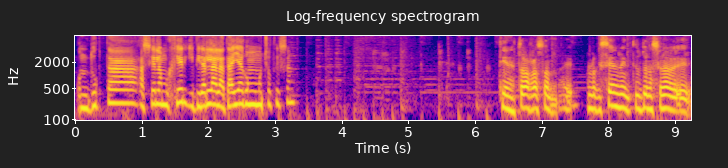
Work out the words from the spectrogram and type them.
conducta hacia la mujer y tirarla a la talla, como muchos dicen? Tienes toda razón. Eh, por lo que sea, en el Instituto Nacional eh,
